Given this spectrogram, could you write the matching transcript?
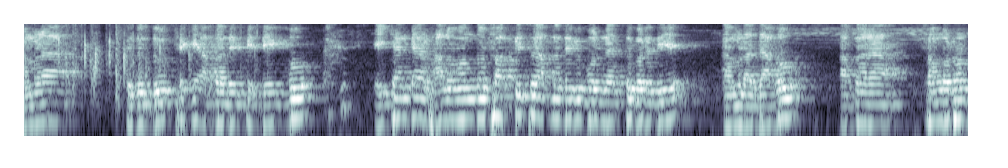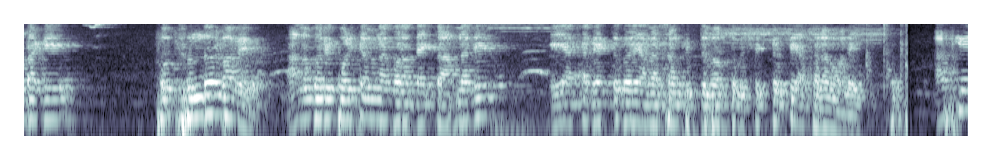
আমরা শুধু দূর থেকে আপনাদেরকে দেখব। এইখানকার ভালো মন্দ সবকিছু আপনাদের উপর ন্যস্ত করে দিয়ে আমরা যাব। আপনারা সংগঠনটাকে খুব সুন্দরভাবে ভালো করে পরিচালনা করার দায়িত্ব আপনাদের। এই আশা ব্যক্ত করে আমার সংক্ষিপ্ত বক্তব্য শেষ করছি। আসসালামু আলাইকুম। আজকে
